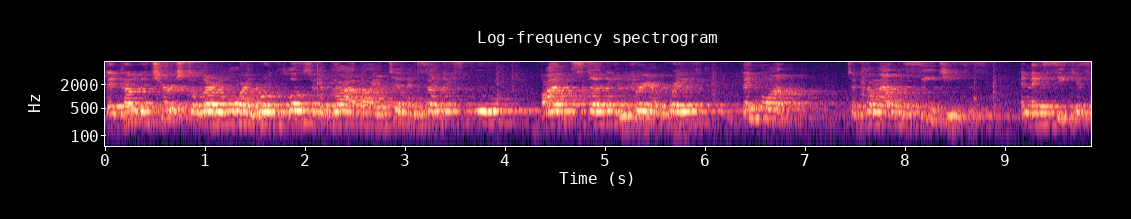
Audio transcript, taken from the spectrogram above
They come to church to learn more and grow closer to God by attending Sunday school, Bible study, and prayer and praise. They want to come out to see Jesus, and they seek his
